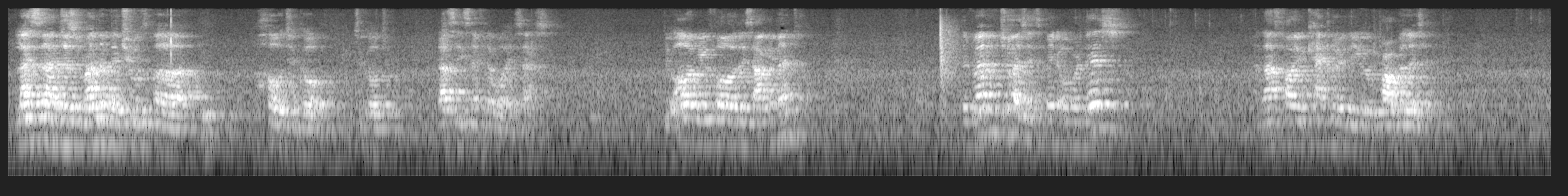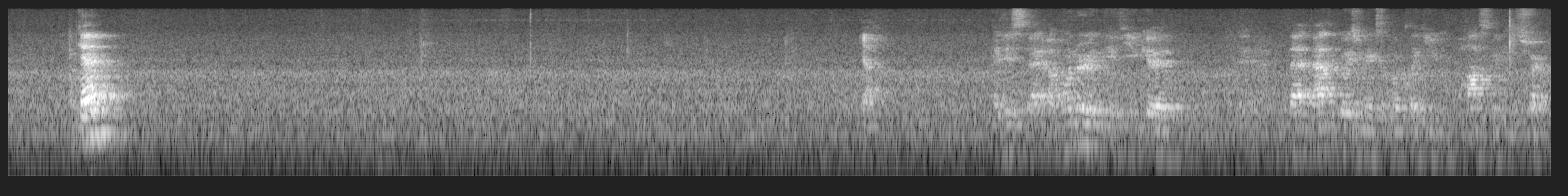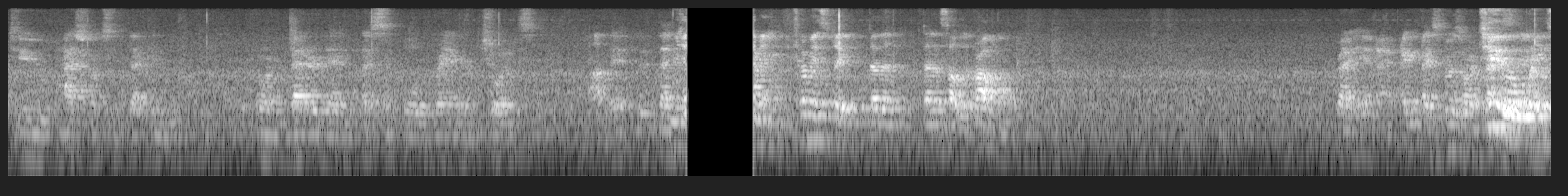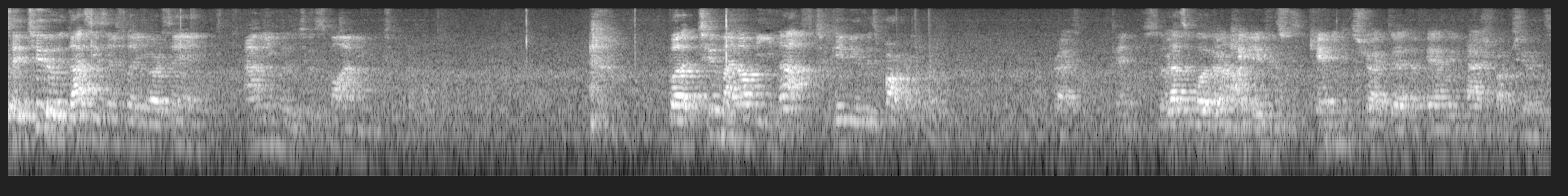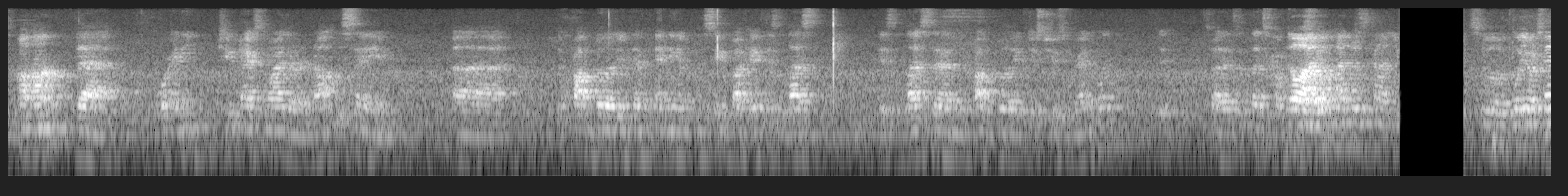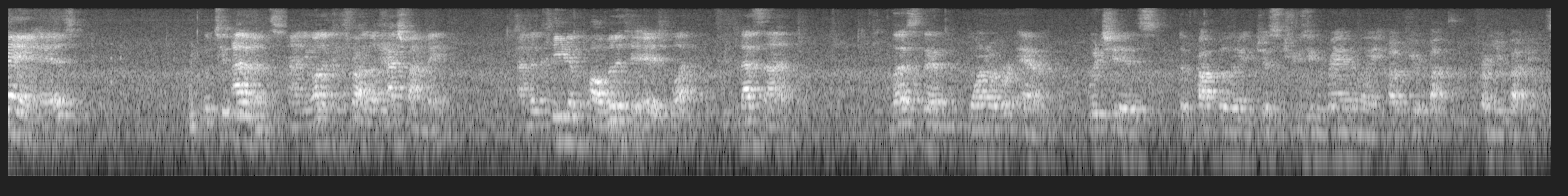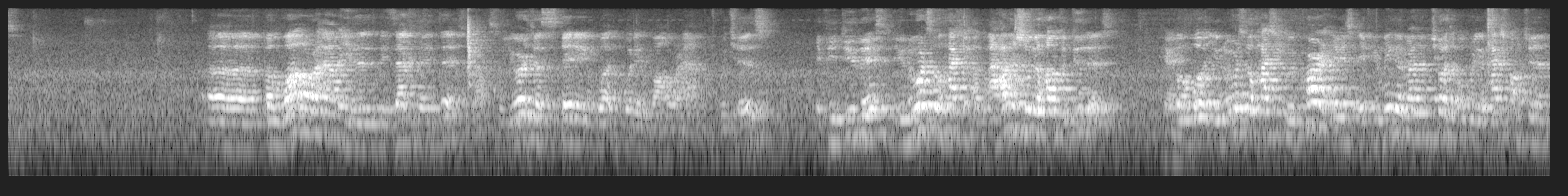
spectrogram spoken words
less than just randomly choose a hole to go to go to. That's essentially what it says. Do all of you follow this argument? The random choice is made over this, and that's how you calculate the probability. Okay? Yeah. I just, I- I'm wondering if you could, that math equation makes it look like you could possibly construct two hash functions that can perform better than a simple random choice. Uh, It- that- mean, deterministic doesn't doesn't solve the problem. Right, yeah, I, I suppose what I'm Two, when you say. two, that's essentially you are saying I'm equal to two, small I'm equal to two. But two might not be enough to give you this property. Right. Okay, so that's what we're Can you, can you construct a, a family of hash functions Uh huh. that for any two x and y that are not the same, uh, the probability of them ending up in the same bucket is less, is less than the probability of just choosing randomly? So that's, that's. No, I don't understand you. So what you're saying is, with two elements, and you want to construct a hash family, and the Euclidean probability is what? It's less than Less than one over m, which is the probability of just choosing randomly of your from your buckets. Uh, but 1 over m is exactly this, right? So you're just stating what, what is 1 over m, which is, if you do this, universal hashing, I haven't shown you how to do this, Okay, but what universal hashing requires is, if you make a random choice over your hash function,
